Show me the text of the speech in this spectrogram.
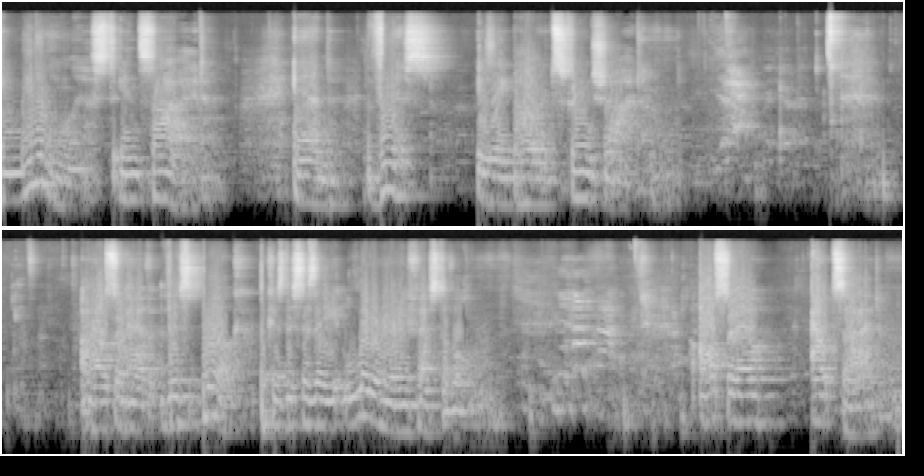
a mailing list inside, and this is a Bollard screenshot. I also have this book because this is a literary festival. Also, outside.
